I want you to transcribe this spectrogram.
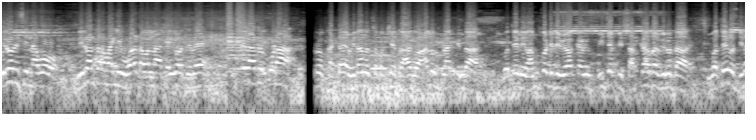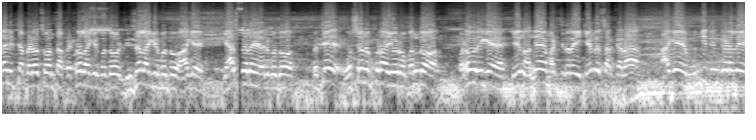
ವಿರೋಧಿಸಿ ನಾವು ನಿರಂತರವಾಗಿ ಹೋರಾಟವನ್ನ ಕೈಗೊಳ್ಳುತ್ತೇವೆ. ಇನ್ಮೇಲಾದ್ರೂ ಕೂಡ ಕಟ್ಟಾಯ ವಿಧಾನಸಭಾ ಕ್ಷೇತ್ರ ಹಾಗೂ ಆಲೂರು ಬ್ಲಾಕ್ ಇಂದ ಇವತ್ತೇನು ನೀವು ಹಮ್ಮಿಕೊಂಡಿದ್ದೀವಿ ಯುವ ಕಾಂಗ್ರೆಸ್ ಬಿಜೆಪಿ ಸರ್ಕಾರದ ವಿರುದ್ಧ ಇವತ್ತೇನು ದಿನನಿತ್ಯ ಬೆಳೆಸುವಂತ ಪೆಟ್ರೋಲ್ ಆಗಿರ್ಬೋದು, ಡೀಸೆಲ್ ಆಗಿರ್ಬೋದು, ಹಾಗೆ ಗ್ಯಾಸ್ ಬೆಲೆ ಇರ್ಬೋದು ಪ್ರತಿ ವರ್ಷನೂ ಕೂಡ ಇವರು ಬಂದು ಬಡವರಿಗೆ ಏನು ಅನ್ಯಾಯ ಮಾಡ್ತಿದ್ದಾರೆ ಈ ಕೇಂದ್ರ ಸರ್ಕಾರ. ಹಾಗೆ ಮುಂದಿನ ದಿನಗಳಲ್ಲಿ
